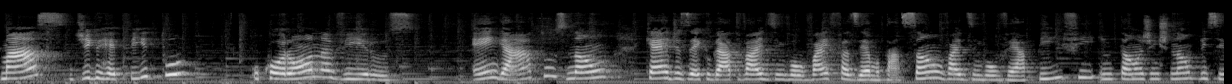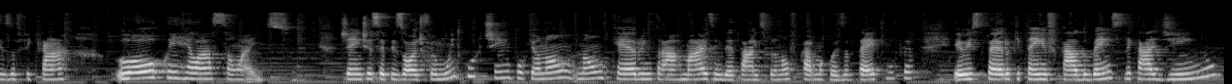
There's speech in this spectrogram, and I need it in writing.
Mas, digo e repito, o coronavírus em gatos não quer dizer que o gato vai desenvolver, vai fazer a mutação, vai desenvolver a PIF, então a gente não precisa ficar louco em relação a isso. Gente, esse episódio foi muito curtinho porque eu não, não quero entrar mais em detalhes para não ficar uma coisa técnica. Eu espero que tenha ficado bem explicadinho.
